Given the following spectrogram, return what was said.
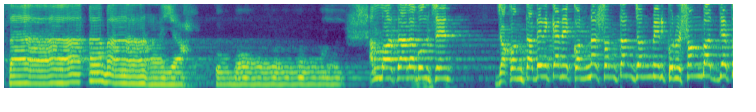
ساء ما يحكمون আল্লাহ তাআলা বলছেন যখন তাদের কানে কন্যা সন্তান জন্মের কোনো সংবাদ যেত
